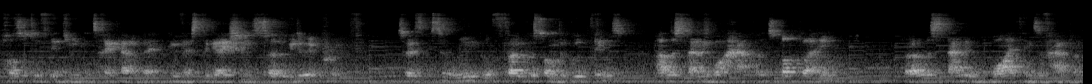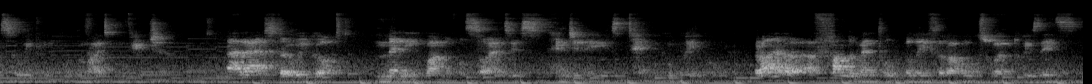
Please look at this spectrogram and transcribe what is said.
positive things we can take out of investigations so that we do improve. So it's, it's, a really good focus on the good things, understanding what happens, not blame, but understanding why things have happened so we can put them right in the future. At ANSTO, we've got many wonderful scientists, engineers, technical people. But I have a, a fundamental belief that I've always worked with is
